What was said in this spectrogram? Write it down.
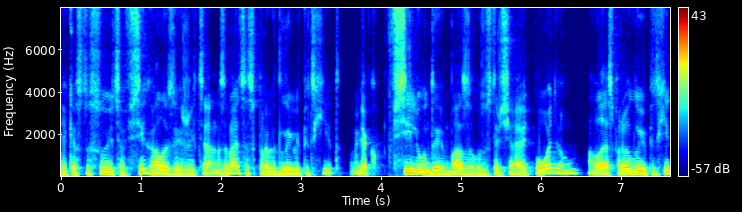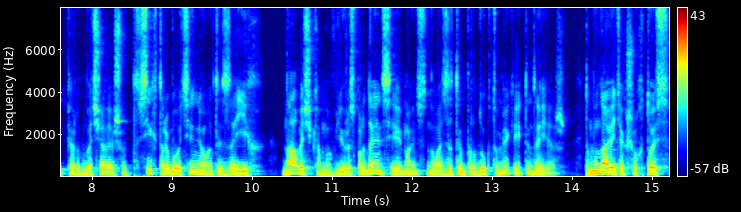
яке стосується всіх галузей життя. Називається справедливий підхід. Як всі люди базово зустрічають по одягу, але справедливий підхід передбачає, що всіх треба оцінювати за їх навичками в юриспруденції, мають на увазі за тим продуктом, який ти даєш. Тому навіть якщо хтось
